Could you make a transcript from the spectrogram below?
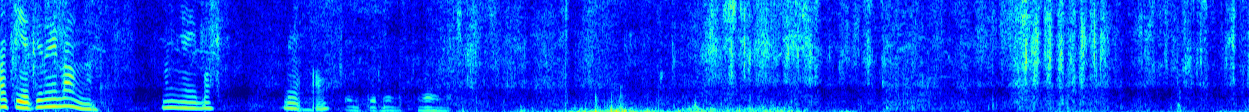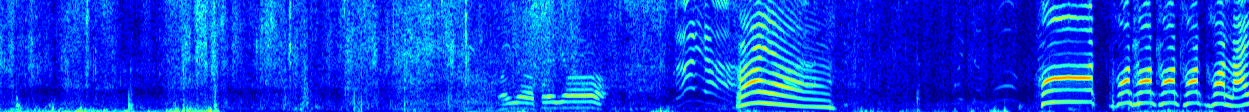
ปลาเกียบอยู่ในร่างน่ะมันไงบ่เดี๋ยวเอาเป็นเกิดให้แม่ไปยาไปยาไรอะฮอดฮอดฮอดฮอดฮอดฮอดไหลาย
